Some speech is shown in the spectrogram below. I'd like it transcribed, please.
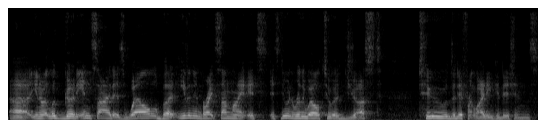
Uh, you know, it looked good inside as well, but even in bright sunlight, it's it's doing really well to adjust to the different lighting conditions.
